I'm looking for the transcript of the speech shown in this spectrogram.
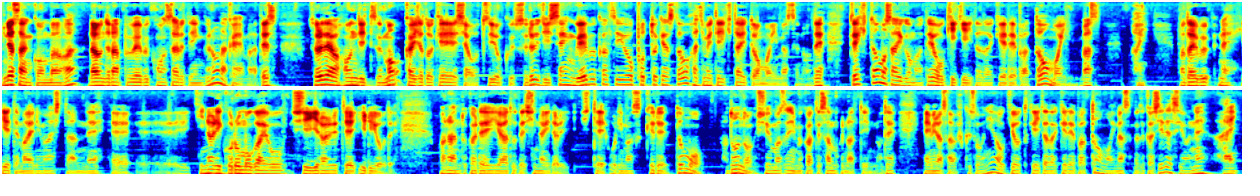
皆さんこんばんは。ラウンドナップウェブコンサルティングの中山です。それでは本日も会社と経営者を強くする実践ウェブ活用ポッドキャストを始めていきたいと思いますので、ぜひとも最後までお聞きいただければと思います。はい。まあ、だいぶね、冷えてまいりましたね。えー、いきなり衣替えを強いられているようで、まあ、なんとかレイヤードでしないだりしておりますけれども、どんどん週末に向かって寒くなっているので、え、皆さん服装にはお気をつけいただければと思います。難しいですよね。はい。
